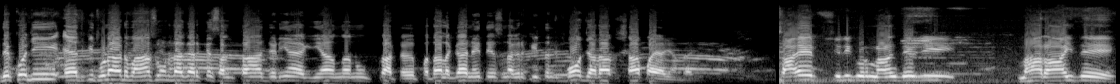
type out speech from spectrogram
ਦੇਖੋ ਜੀ, ਐਤਕੀ ਥੋੜਾ ਐਡਵਾਂਸ ਹੋਣ ਦਾ ਕਰਕੇ ਸੰਗਤਾਂ ਜਿਹੜੀਆਂ ਹੈਗੀਆਂ ਉਹਨਾਂ ਨੂੰ ਘੱਟ ਪਤਾ ਲੱਗਾ, ਨਹੀਂ ਤੇ ਇਸ ਨਗਰ ਕੀਰਤਨ 'ਚ ਬਹੁਤ ਜ਼ਿਆਦਾ ਉਤਸ਼ਾਹ ਪਾਇਆ ਜਾਂਦਾ ਜੀ। ਸਾਹਿਬ, ਸ੍ਰੀ ਗੁਰੂ ਨਾਨਕ ਦੇਵ ਜੀ ਮਹਾਰਾਜ ਦੇ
